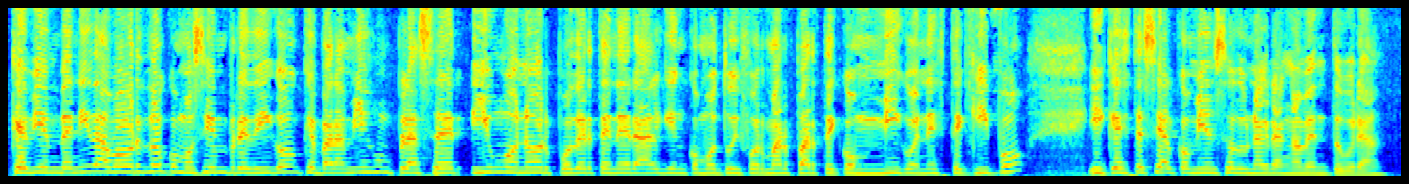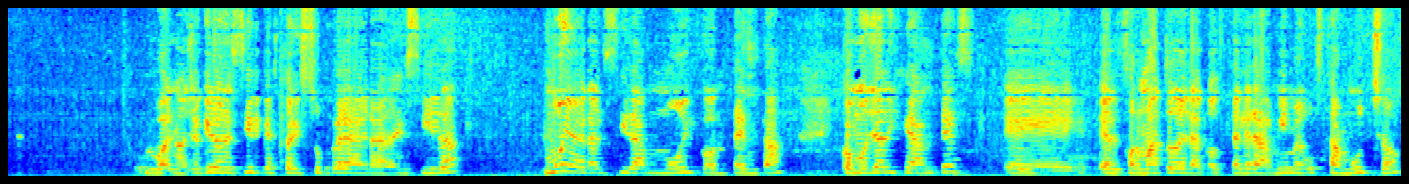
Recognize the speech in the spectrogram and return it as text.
que bienvenida a bordo, como siempre digo, que para mí es un placer y un honor poder tener a alguien como tú y formar parte conmigo en este equipo y que este sea el comienzo de una gran aventura. Bueno, yo quiero decir que estoy súper agradecida, muy agradecida, muy contenta. Como ya dije antes, eh, el formato de la coctelera a mí me gusta mucho.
